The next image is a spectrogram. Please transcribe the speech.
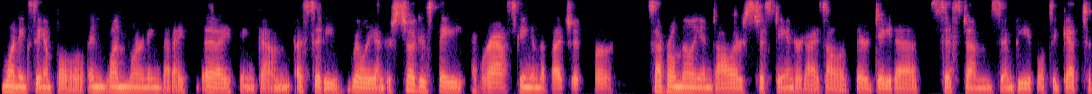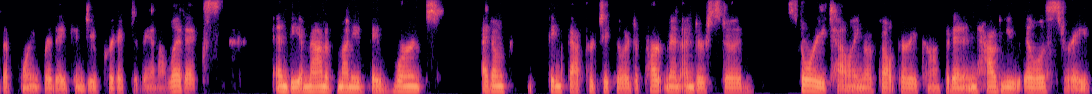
one example and one learning that i that i think um, a city really understood is they were asking in the budget for several million dollars to standardize all of their data systems and be able to get to the point where they can do predictive analytics. And the amount of money they weren't I don't think that particular department understood storytelling or felt very confident in how do you illustrate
